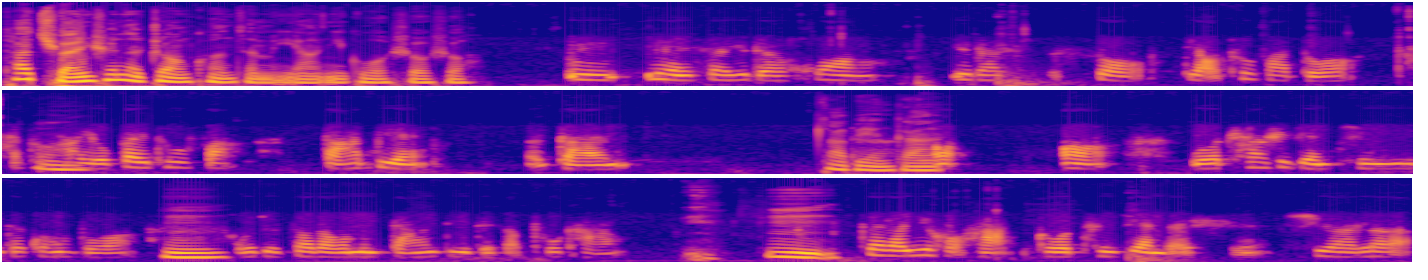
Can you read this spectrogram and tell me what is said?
他全身的状况怎么样？你给我说说。嗯，面色有点黄，有点瘦，掉头发多，还还有白头发，大便干大便干。啊啊！我长时间听你的广播，嗯我就找到我们当地这个普康，嗯在这以后哈，给我推荐的是雪尔乐，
